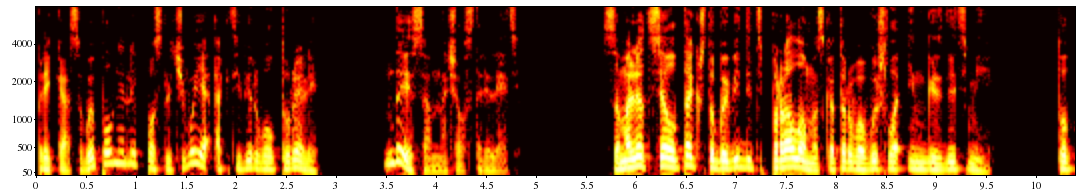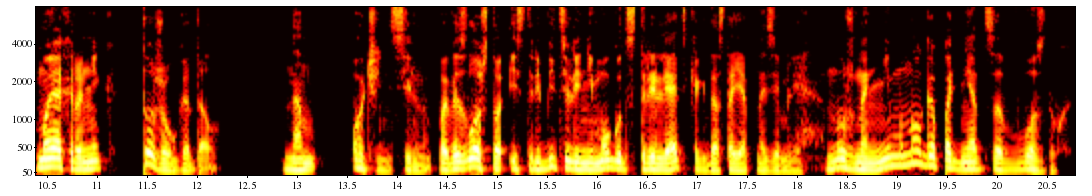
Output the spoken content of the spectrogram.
Приказ выполнили, после чего я активировал турели, да и сам начал стрелять. Самолет сел так, чтобы видеть пролом, из которого вышла Инга с детьми. Тут мой охранник тоже угадал. Нам очень сильно повезло, что истребители не могут стрелять, когда стоят на земле. Нужно немного подняться в воздух.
